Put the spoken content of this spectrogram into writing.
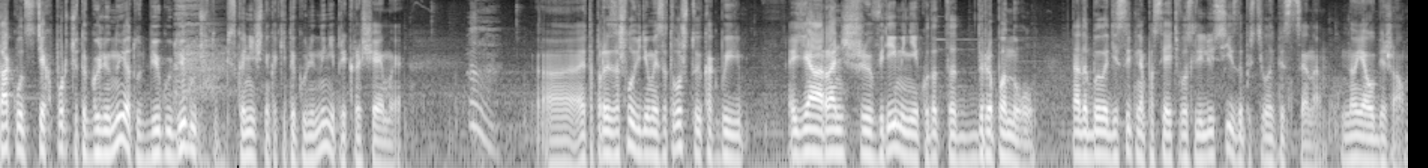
Так вот с тех пор что-то галюны, я тут бегу-бегу, что-то бесконечно какие-то галюны непрекращаемые. А, Это произошло, видимо, из-за того, что как бы я раньше времени куда-то драпанул. Надо было действительно постоять возле Люси и запустила без сцена. Но я убежал.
